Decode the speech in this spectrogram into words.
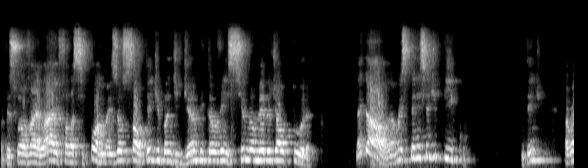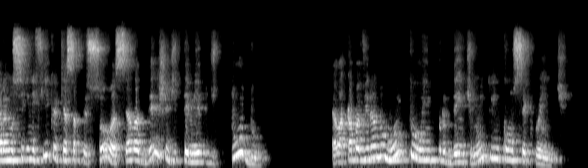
A pessoa vai lá e fala assim, porra, mas eu saltei de bungee jump, então eu venci o meu medo de altura. Legal, é uma experiência de pico. Entende? Agora, não significa que essa pessoa, se ela deixa de ter medo de tudo, ela acaba virando muito imprudente, muito inconsequente.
